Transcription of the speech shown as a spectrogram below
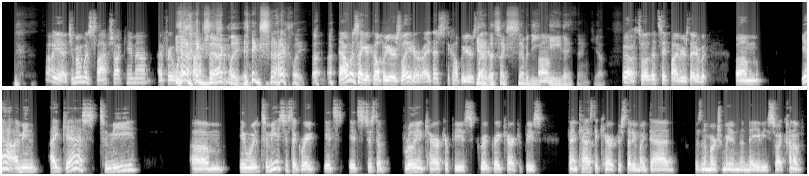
Oh, yeah. Do you remember when Slapshot came out? I forget when Yeah, exactly, exactly. That was like a couple years later, right? That's just a couple years later. yeah, later. that's like seventy eight, I think. Yep. Yeah, so let's say five years later. But um, yeah, I mean, I guess to me, um, it would to me it's just a great. It's it's just a brilliant character piece. Great great character piece. Fantastic character study. My dad was in the merchant marine in the Navy, so I kind of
